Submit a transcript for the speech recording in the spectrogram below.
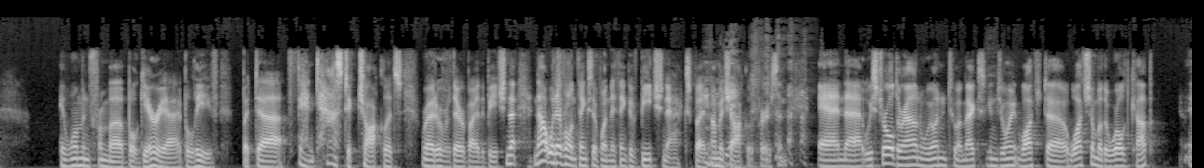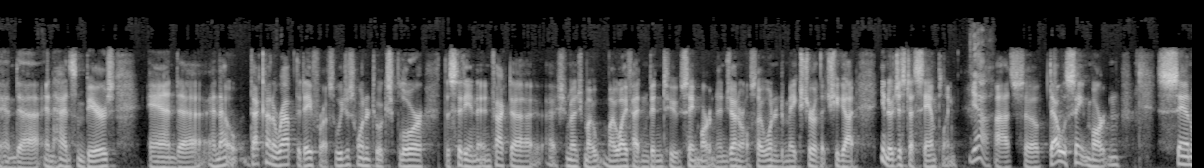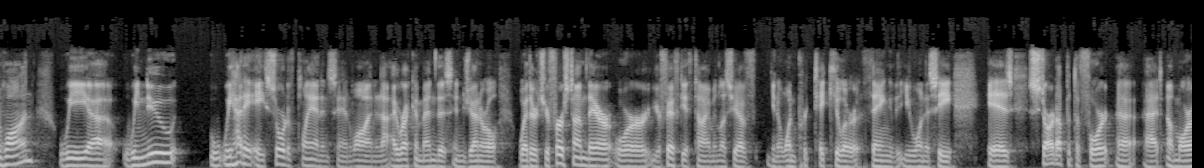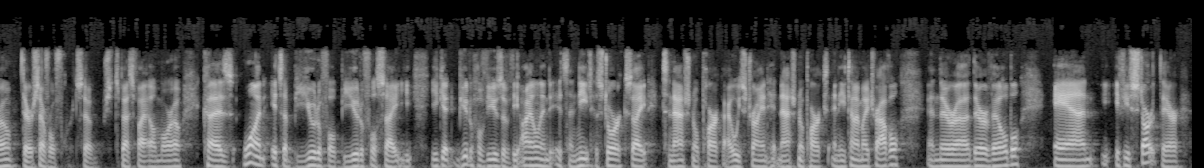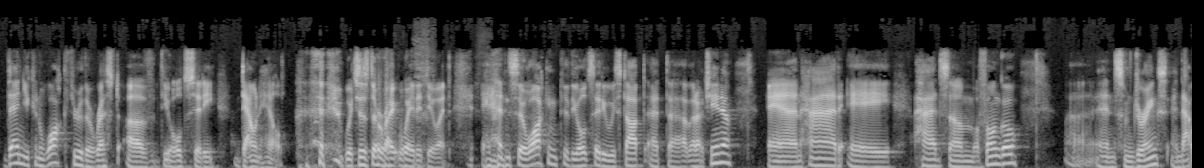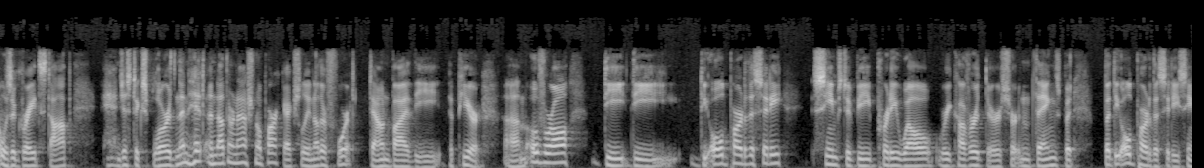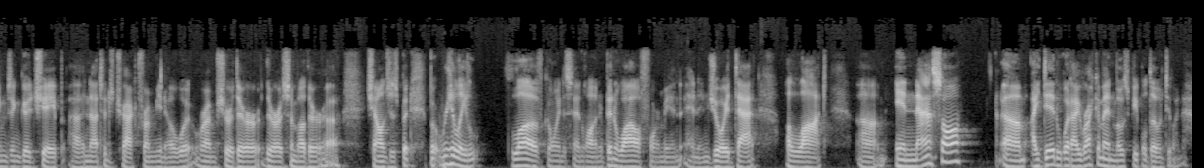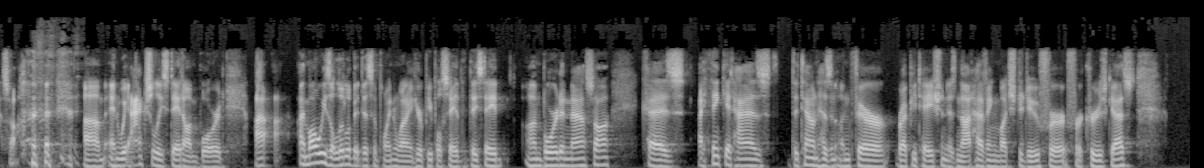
a woman from uh, Bulgaria, I believe. But uh, fantastic chocolates right over there by the beach. Not, not what everyone thinks of when they think of beach snacks, but I'm a chocolate person. and uh, we strolled around. We went into a Mexican joint, watched uh, watched some of the World Cup, and uh, and had some beers and uh, and that that kind of wrapped the day for us. We just wanted to explore the city, and in fact, uh, I should mention my my wife hadn't been to St. Martin in general, so I wanted to make sure that she got you know just a sampling. Yeah. Uh, so that was St. Martin, San Juan. We uh, we knew. We had a, a sort of plan in San Juan, and I recommend this in general, whether it's your first time there or your 50th time, unless you have, you know, one particular thing that you want to see, is start up at the fort uh, at El Morro. There are several forts, so should specify El Morro because one, it's a beautiful, beautiful site. You, you get beautiful views of the island. It's a neat historic site. It's a national park. I always try and hit national parks anytime I travel, and they're uh, they're available. And if you start there, then you can walk through the rest of the old city downhill, which is the right way to do it. And so, walking through the old city, we stopped at uh, Barrachina and had a had some mofongo uh, and some drinks, and that was a great stop. And just explored, and then hit another national park, actually another fort down by the the pier. Um, overall, the the the old part of the city seems to be pretty well recovered. There are certain things, but but the old part of the city seems in good shape. Uh, not to detract from you know where, I'm sure there are, there are some other uh, challenges, but but really love going to San Juan. It's been a while for me, and, and enjoyed that a lot. Um, in Nassau. Um, I did what I recommend most people don't do in Nassau, um, and we actually stayed on board. I, I'm always a little bit disappointed when I hear people say that they stayed on board in Nassau because I think it has the town has an unfair reputation as not having much to do for for cruise guests.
